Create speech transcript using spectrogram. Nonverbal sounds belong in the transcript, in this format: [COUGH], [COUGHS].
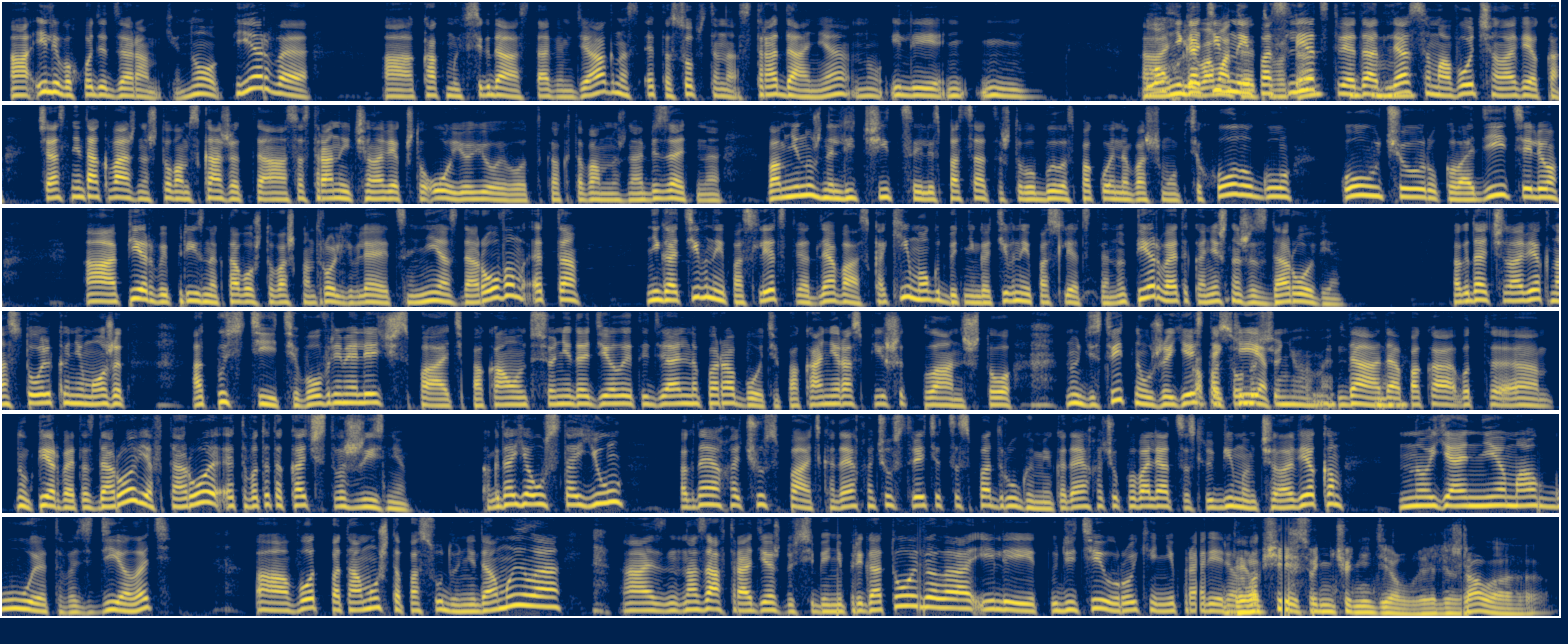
а, или выходит за рамки? Но первое, а, как мы всегда ставим диагноз, это, собственно, страдания, ну или а, Плохо негативные этого, да? последствия да, для Мгм. самого человека. Сейчас не так важно, что вам скажет а, со стороны человек, что ой-ой-ой, вот как-то вам нужно обязательно. Вам не нужно лечиться или спасаться, чтобы было спокойно вашему психологу, коучу, руководителю. А, первый признак того, что ваш контроль является нездоровым, это негативные последствия для вас. Какие могут быть негативные последствия? Ну, первое, это, конечно же, здоровье. Когда человек настолько не может отпустить, вовремя лечь спать, пока он все не доделает идеально по работе, пока не распишет план, что, ну, действительно уже есть посуду такие... всё не вымыть. Да, да, пока вот, э, ну, первое это здоровье, второе это вот это качество жизни. Когда я устаю, когда я хочу спать, когда я хочу встретиться с подругами, когда я хочу поваляться с любимым человеком, но я не могу этого сделать. а, вот потому что посуду не домыла, а, на завтра одежду себе не приготовила или у детей уроки не проверила. Да и вообще я сегодня ничего не делала. Я лежала,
